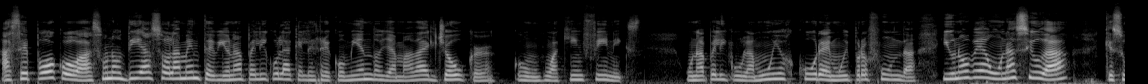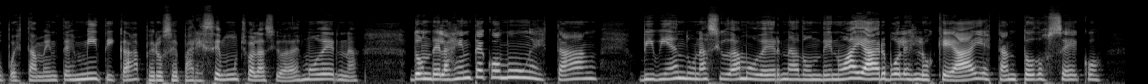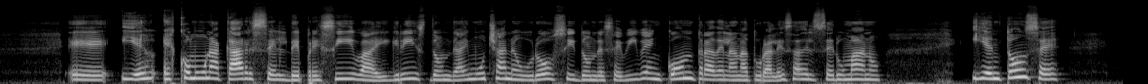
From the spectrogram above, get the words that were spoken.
Hace poco, hace unos días solamente, vi una película que les recomiendo llamada El Joker con Joaquín Phoenix. Una película muy oscura y muy profunda. Y uno ve a una ciudad que supuestamente es mítica, pero se parece mucho a las ciudades modernas, donde la gente común están viviendo una ciudad moderna, donde no hay árboles, los que hay están todos secos eh, y es, es, como una cárcel depresiva y gris donde hay mucha neurosis, donde se vive en contra de la naturaleza del ser humano. Y entonces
